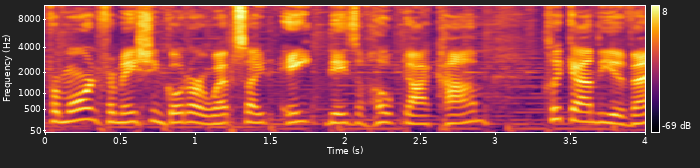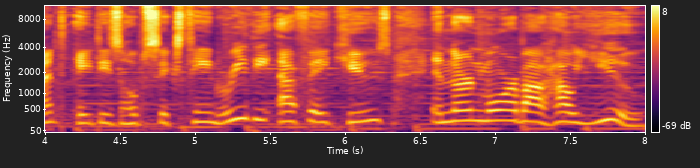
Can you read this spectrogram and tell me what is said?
For more information, go to our website, 8daysofhope.com. Click on the event, 8 Days of Hope 16, read the FAQs, and learn more about how you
